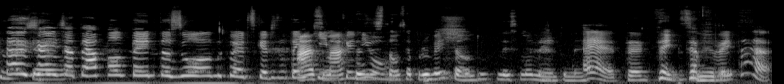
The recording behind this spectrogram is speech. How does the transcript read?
do céu. gente, até a Pantene tá zoando com eles, que eles não têm As química marcas nenhuma. estão se aproveitando nesse momento, né? É, tem, que se aproveitar.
